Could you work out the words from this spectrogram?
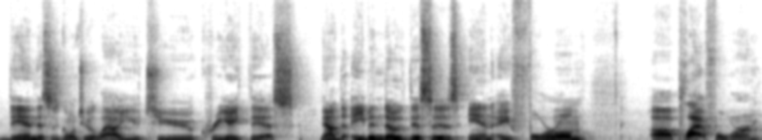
then this is going to allow you to create this. Now, even though this is in a forum uh, platform,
